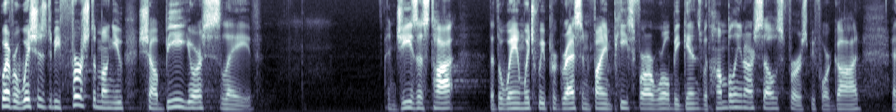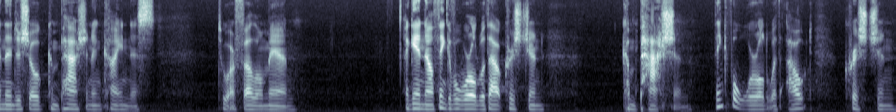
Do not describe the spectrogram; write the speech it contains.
Whoever wishes to be first among you shall be your slave. And Jesus taught that the way in which we progress and find peace for our world begins with humbling ourselves first before God and then to show compassion and kindness to our fellow man. Again, now think of a world without Christian compassion. Think of a world without Christian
